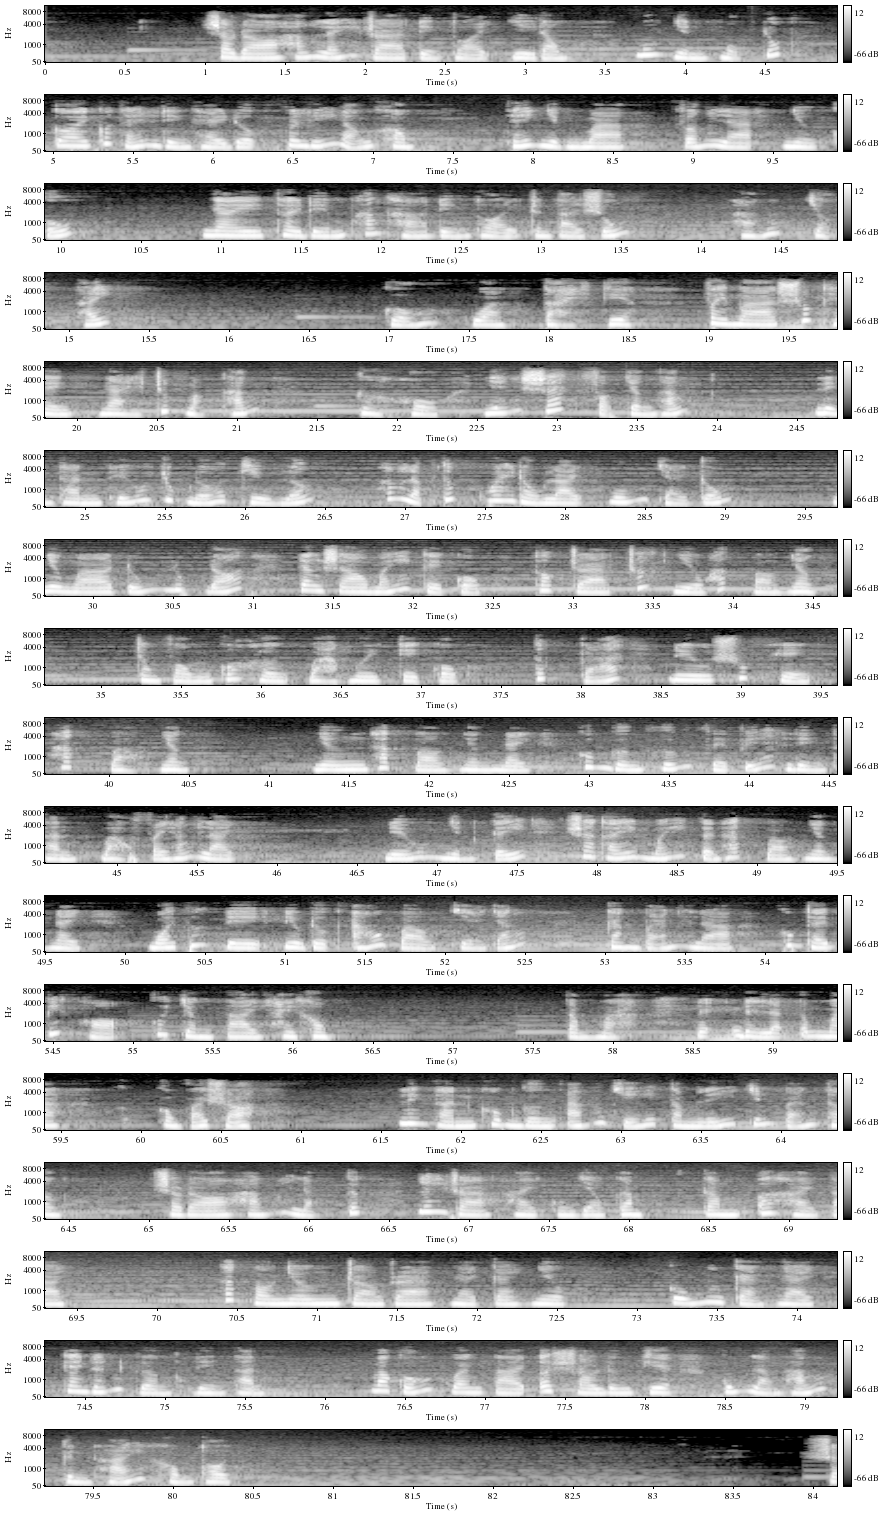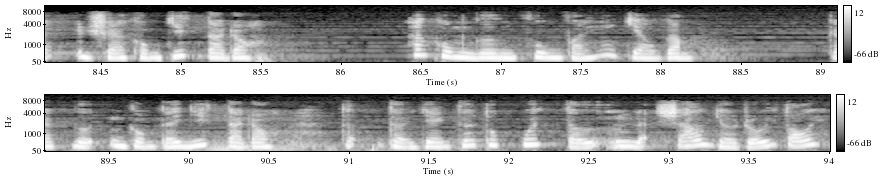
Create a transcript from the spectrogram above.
Sau đó hắn lấy ra điện thoại di động, muốn nhìn một chút, coi có thể liên hệ được với lý ẩn không. Thế nhưng mà vẫn là như cũ ngay thời điểm hắn hạ điện thoại trên tay xuống hắn chợt thấy cổ quan tài kia. Vậy mà xuất hiện ngay trước mặt hắn, cơ hồ dán sát vào chân hắn. Liền thành thiếu chút nữa kiều lớn, hắn lập tức quay đầu lại muốn chạy trốn. Nhưng mà đúng lúc đó, đằng sau mấy cây cột thoát ra rất nhiều hắc bào nhân. Trong phòng có hơn 30 cây cột, tất cả đều xuất hiện hắc bào nhân nhưng hắc bào nhân này không ngừng hướng về phía liền thành bảo vây hắn lại. Nếu nhìn kỹ sẽ thấy mấy tên hắc bào nhân này mỗi bước đi đều được áo bào che chắn căn bản là không thể biết họ có chân tay hay không. Tâm ma đây, đây là tâm ma không phải sợ. Liên thành không ngừng ám chỉ tâm lý chính bản thân. Sau đó hắn lập tức lấy ra hai con dao găm cầm ở hai tay hắc bào nhân trào ra ngày càng nhiều. Cũng càng ngày càng đến gần liên thành. Mà cổ quan tài ở sau lưng kia cũng làm hắn kinh hãi không thôi. Sẽ, sẽ không giết ta đâu. Hắn không ngừng phun vẫy chào gầm. Các người không thể giết ta đâu. Th thời gian kết thúc quyết tử là sáu giờ rưỡi tối.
